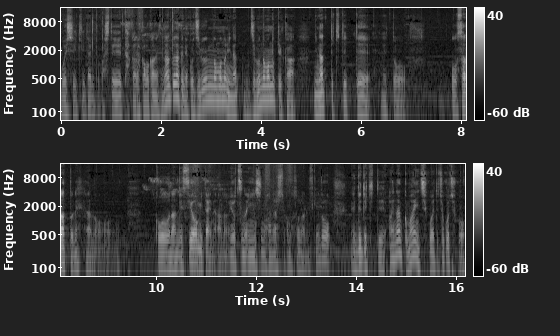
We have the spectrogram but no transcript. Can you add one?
ボイシー聞いたりとかしてたからか分かんないです。なんとなくねこう自分のものにな自分のものっていうかになってきててえっとをさらっとねあのこうなんですよみたいなあの4つの因子の話とかもそうなんですけど出てきてあなんか毎日こうやってちょこちょこ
